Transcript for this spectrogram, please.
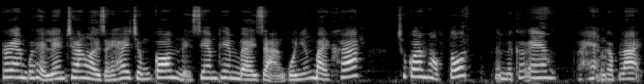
Các em có thể lên trang lời giải hay.com để xem thêm bài giảng của những bài khác. Chúc các em học tốt. Tạm biệt các em và hẹn gặp lại.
